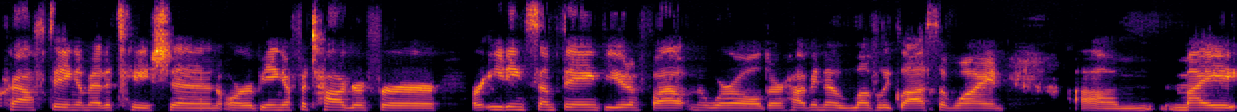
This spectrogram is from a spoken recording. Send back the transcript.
crafting a meditation or being a photographer or eating something beautiful out in the world or having a lovely glass of wine. Um, my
